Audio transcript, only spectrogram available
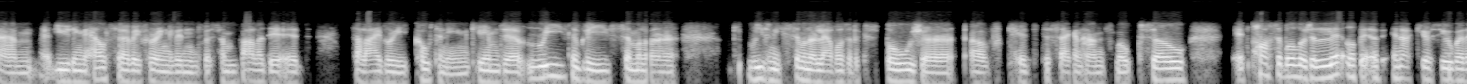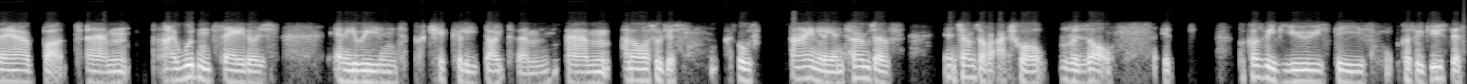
um, using the Health Survey for England with some validated salivary cotinine came to reasonably similar reasonably similar levels of exposure of kids to secondhand smoke. So it's possible there's a little bit of inaccuracy over there, but um, I wouldn't say there's any reason to particularly doubt them. Um, and also, just I suppose finally, in terms of in terms of actual results, it because we've used these because we've used this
